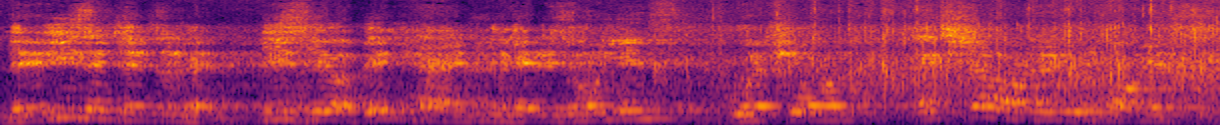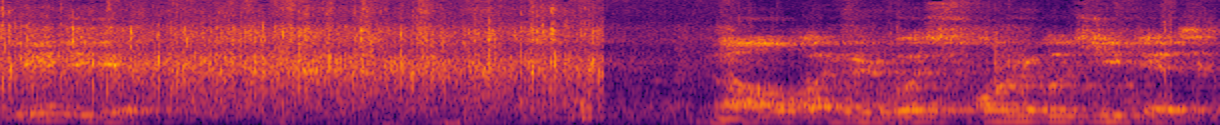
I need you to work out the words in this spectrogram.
Ladies and gentlemen, please give a big hand to the Garrisonians who have shown extraordinary performance during the year. Now I will request Honorable Chief Guest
